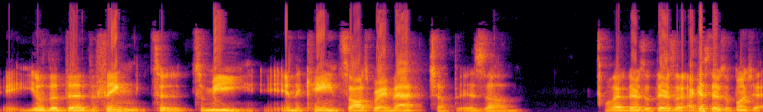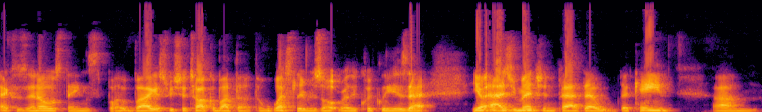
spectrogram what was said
you know, the, the, the thing to, to me in the Kean Salisbury matchup is, um, well, there's a, there's a, I guess there's a bunch of X's and O's things, but, but I guess we should talk about the, the Wesley result really quickly is that, you know, as you mentioned, Pat, that the Kean, um,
